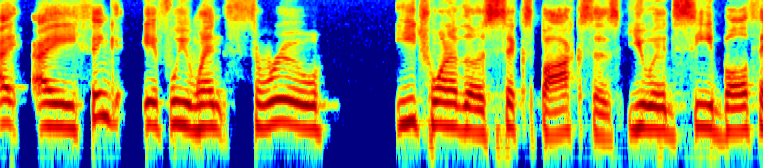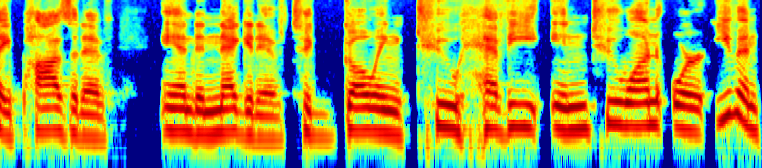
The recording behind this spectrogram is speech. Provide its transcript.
i i think if we went through each one of those six boxes you would see both a positive and a negative to going too heavy into one or even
